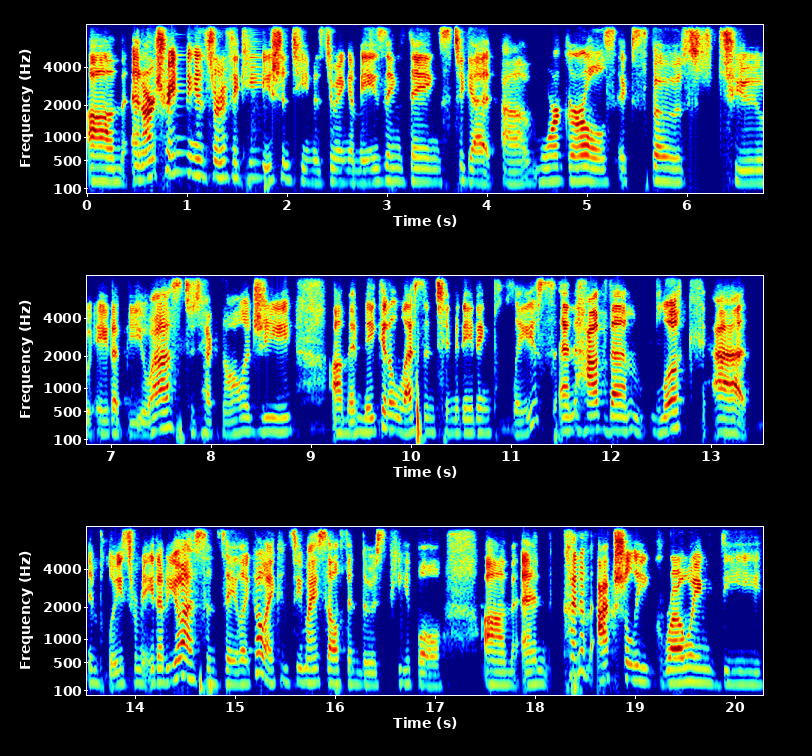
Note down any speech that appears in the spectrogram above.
Um, and our training and certification team is doing amazing things to get uh, more girls exposed to AWS, to technology, um, and make it a less intimidating place and have them look at employees from AWS and say like, oh, I can see myself in those people um, and kind of actually grow growing the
